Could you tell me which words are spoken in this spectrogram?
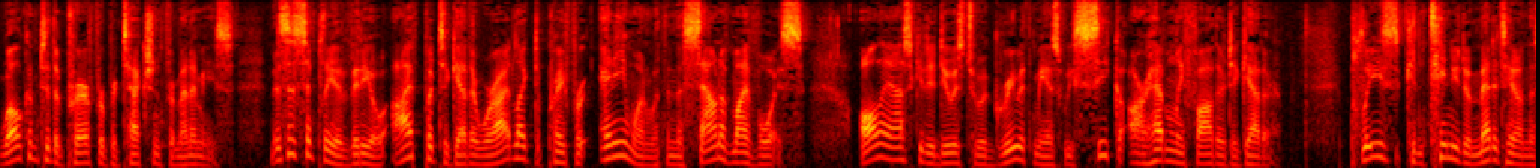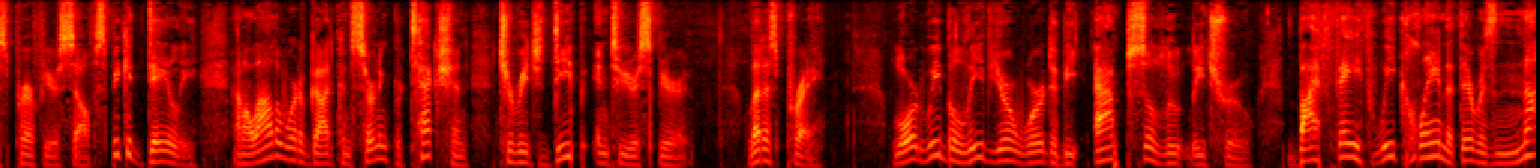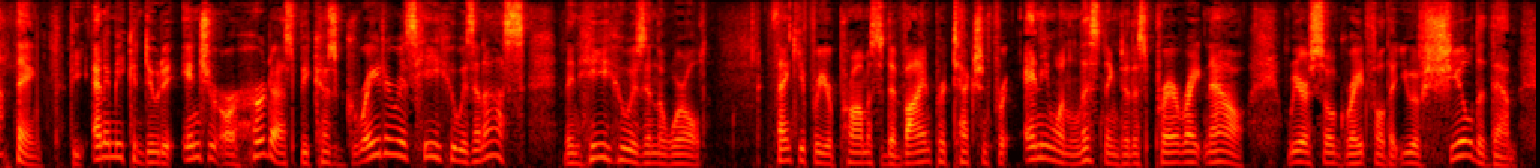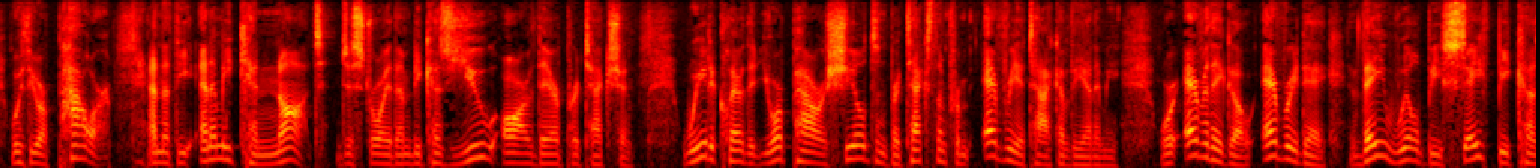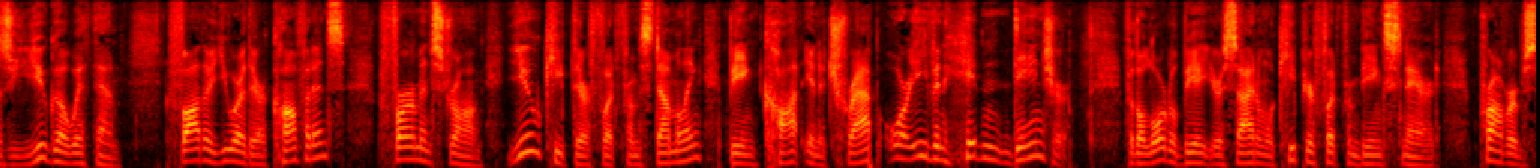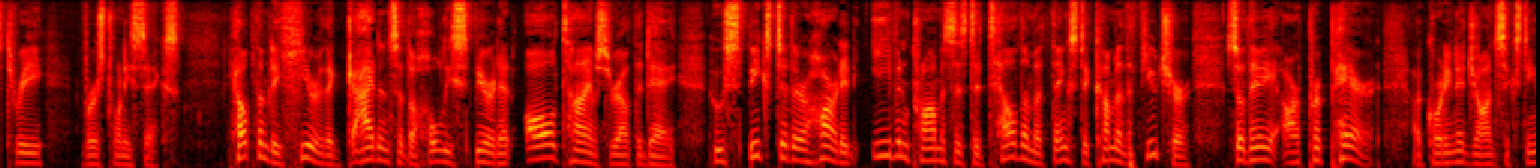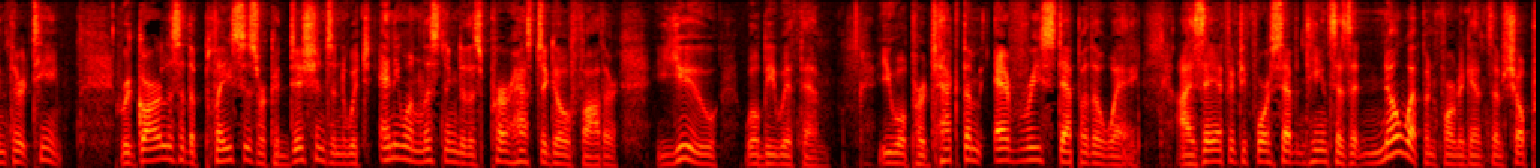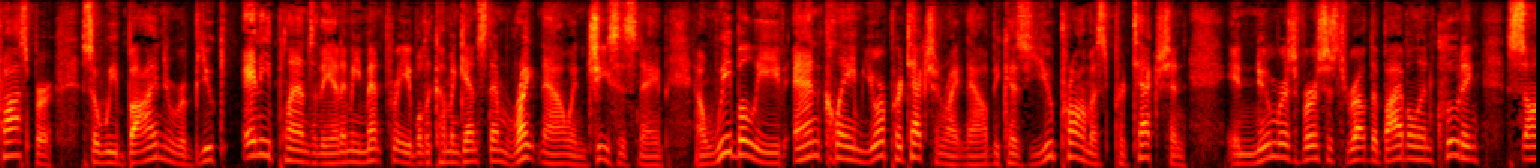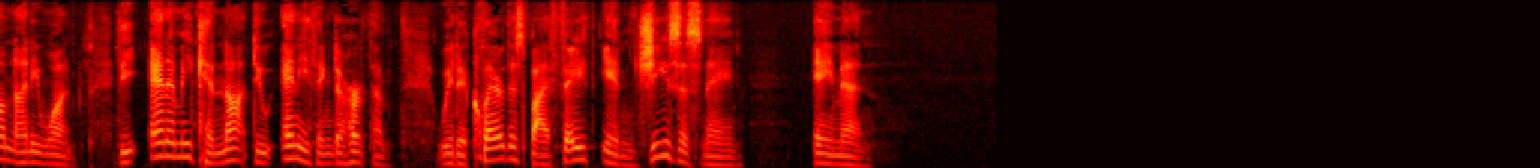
Welcome to the Prayer for Protection from Enemies. This is simply a video I've put together where I'd like to pray for anyone within the sound of my voice. All I ask you to do is to agree with me as we seek our Heavenly Father together. Please continue to meditate on this prayer for yourself. Speak it daily and allow the Word of God concerning protection to reach deep into your spirit. Let us pray. Lord, we believe your word to be absolutely true. By faith, we claim that there is nothing the enemy can do to injure or hurt us because greater is he who is in us than he who is in the world. Thank you for your promise of divine protection for anyone listening to this prayer right now. We are so grateful that you have shielded them with your power and that the enemy cannot destroy them because you are their protection. We declare that your power shields and protects them from every attack of the enemy. Wherever they go, every day, they will be safe because you go with them. Father, you are their confidence, firm and strong. You keep their foot from stumbling, being caught in a trap, or even hidden danger. For the Lord will be at your side and will keep your foot from being snared. Proverbs 3, verse 26. Help them to hear the guidance of the Holy Spirit at all times throughout the day, who speaks to their heart and even promises to tell them of things to come in the future so they are prepared, according to John 16:13. Regardless of the places or conditions in which anyone listening to this prayer has to go, Father, you will be with them. You will protect them every step of the way. Isaiah 54:17 says that no weapon formed against them shall prosper. So we bind and rebuke any plans of the enemy meant for evil to come against them right now in Jesus name. And we believe and claim your protection right now because you promised protection in numerous verses throughout the Bible including Psalm 91. The enemy cannot do anything to hurt them. We declare this by faith in Jesus name. Amen.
